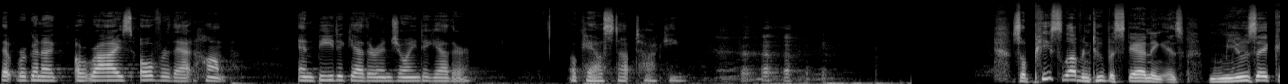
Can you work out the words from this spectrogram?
that we're going to arise over that hump and be together and join together. Okay, I'll stop talking. So peace, love, and tuba standing is music,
